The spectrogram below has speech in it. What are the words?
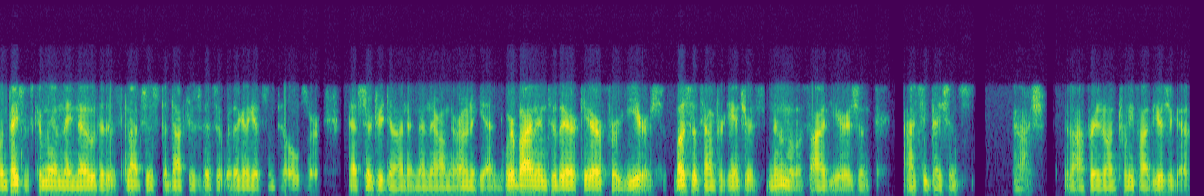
when patients come in, they know that it's not just a doctor's visit where they're going to get some pills or have surgery done and then they're on their own again. We're buying into their care for years. Most of the time for cancer, it's minimum of five years. And I see patients, gosh, that I operated on 25 years ago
